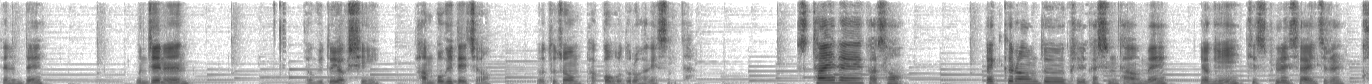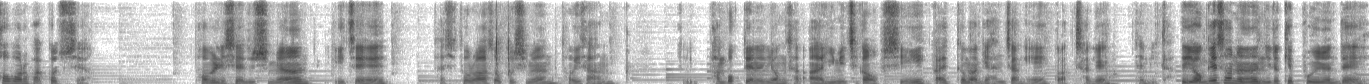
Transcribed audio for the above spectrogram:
되는데 문제는 여기도 역시 반복이 되죠. 이것도 좀 바꿔보도록 하겠습니다. 스타일에 가서 백그라운드 클릭하신 다음에 여기 디스플레이 사이즈를 커버로 바꿔주세요. 퍼블리시 해주시면 이제 다시 돌아와서 보시면 더 이상 반복되는 영상, 아, 이미지가 없이 깔끔하게 한 장에 꽉 차게 됩니다. 여기서는 이렇게 보이는데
